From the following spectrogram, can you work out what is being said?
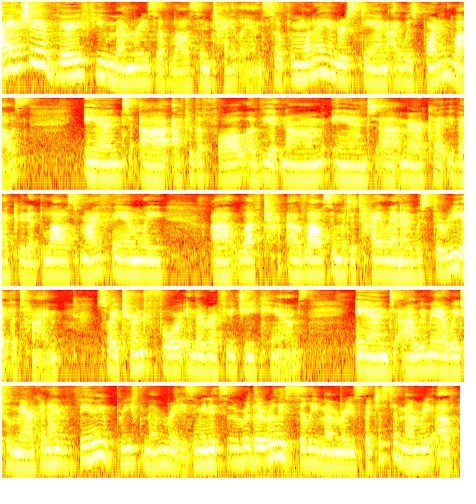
I actually have very few memories of Laos and Thailand. So from what I understand, I was born in Laos and uh, after the fall of Vietnam and uh, America evacuated Laos, my family uh, left uh, Laos and went to Thailand. I was three at the time. So I turned four in the refugee camps and uh, we made our way to America. And I have very brief memories. I mean, it's they're really silly memories, but just a memory of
